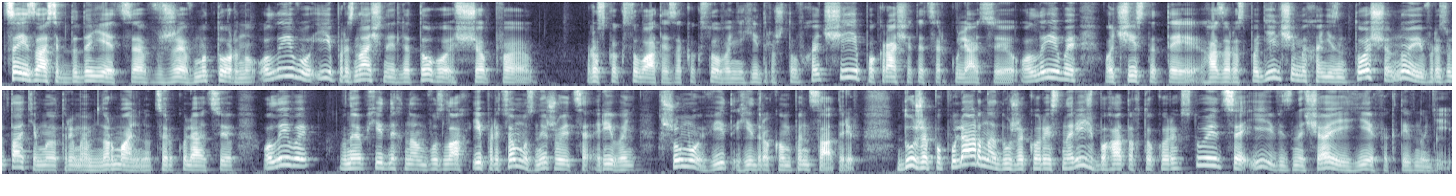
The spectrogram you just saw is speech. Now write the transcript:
Цей засіб додається вже в моторну оливу і призначений для того, щоб е, розкоксувати закоксовані гідроштовхачі, покращити циркуляцію оливи, очистити газорозподільчий механізм тощо. Ну і в результаті ми отримаємо нормальну циркуляцію оливи в необхідних нам вузлах, і при цьому знижується рівень шуму від гідрокомпенсаторів. Дуже популярна, дуже корисна річ, багато хто користується і відзначає її ефективну дію.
